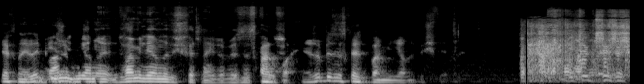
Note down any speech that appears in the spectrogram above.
jak najlepiej. Dwa Żeby, miliony, dwa miliony wyświetleń, żeby tak zyskać. właśnie, żeby zyskać 2 miliony wyświetleń. I ty krzyczysz,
